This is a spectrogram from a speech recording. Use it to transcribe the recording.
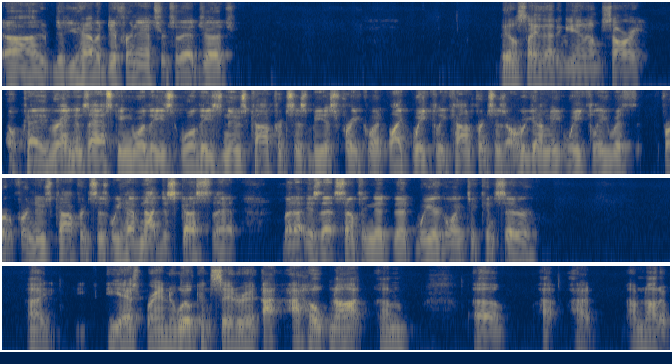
Uh, did you have a different answer to that, Judge? Bill, say that again. I'm sorry. Okay, Brandon's asking, will these, will these news conferences be as frequent, like weekly conferences? Are we going to meet weekly with, for, for news conferences? We have not discussed that, but uh, is that something that, that we are going to consider? Uh, yes, Brandon, we'll consider it. I, I hope not. I'm, uh, I, I, I'm not a,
